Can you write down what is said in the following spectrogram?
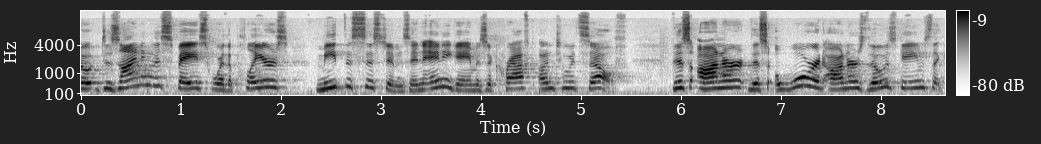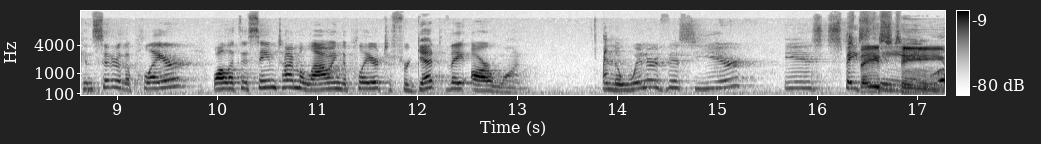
So designing the space where the players meet the systems in any game is a craft unto itself. This honor, this award honors those games that consider the player while at the same time allowing the player to forget they are one. And the winner this year is Space, Spaceteam.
